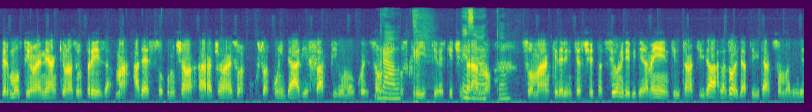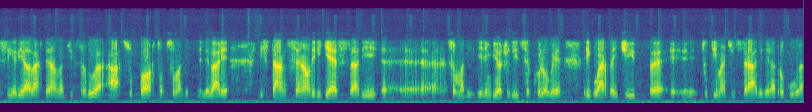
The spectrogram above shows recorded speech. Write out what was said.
per molti non è neanche una sorpresa, ma adesso cominciamo a ragionare su, su alcuni dati e fatti comunque sono circoscritti perché ci saranno Esatto. insomma anche delle intercettazioni, dei pedinamenti, tutta un'attività, la solita attività insomma investigativa da parte della magistratura a supporto insomma de- delle varie istanze no, di richiesta di, eh, insomma, di, di rinvio a giudizio e quello che riguarda i GIP e, e tutti i magistrati della procura.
